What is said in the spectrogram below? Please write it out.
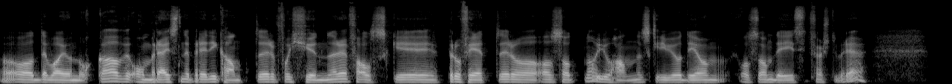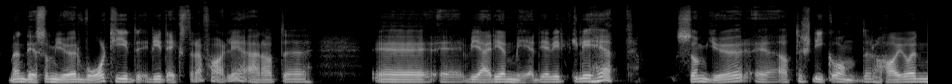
Og det var jo nok av omreisende predikanter, forkynnere, falske profeter og, og sånt noe. Johannes skriver jo om, også om det i sitt første brev. Men det som gjør vår tid litt ekstra farlig, er at eh, eh vi er i en medievirkelighet som gjør eh, at slike ånder har jo en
